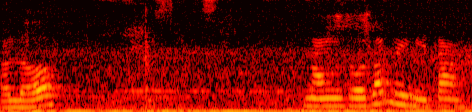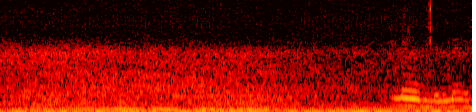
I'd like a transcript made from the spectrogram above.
ฮัลโหลน้องโทรศัพท์ไม่มีตังค์เริ่มไปเลย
